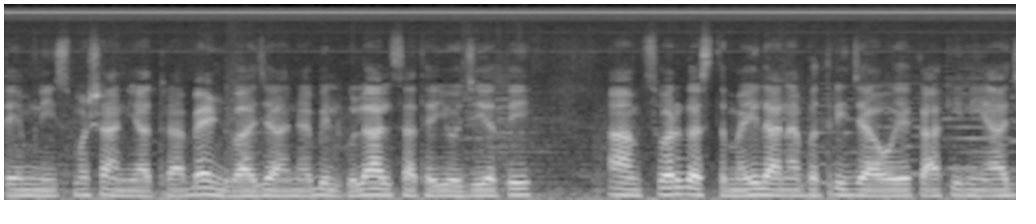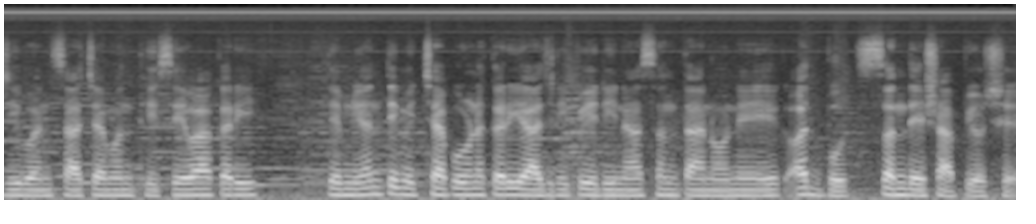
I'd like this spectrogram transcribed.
તેમની સ્મશાન યાત્રા બેન્ડ વાજા અને અબિલ ગુલાલ સાથે યોજી હતી. આમ સ્વર્ગસ્થ મહિલાના ભત્રીજાઓએ કાકીની આજીવન સાચા મનથી સેવા કરી. તેમની અંતિમ ઈચ્છા પૂર્ણ કરી. આજની પેઢીના સંતાનોને એક અદ્ભુત સંદેશ આપ્યો છે.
